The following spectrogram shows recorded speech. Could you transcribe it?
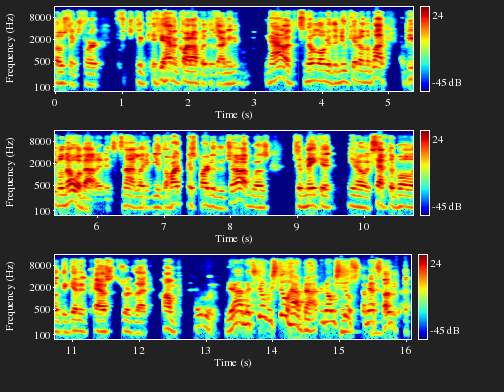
postings for if you haven't caught up with this. I mean, now it's no longer the new kid on the block. People know about it. It's not like you, the hardest part of the job was to make it you know acceptable and to get it past sort of that hump. Totally. Yeah, and it's still we still have that. You know, we still I mean that's done that,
